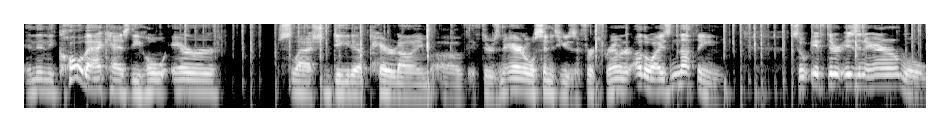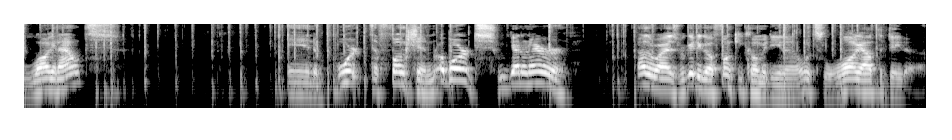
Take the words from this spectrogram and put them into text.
And then the callback has the whole error slash data paradigm of if there's an error, we'll send it to you as a first parameter, otherwise nothing. So if there is an error, we'll log it out and abort the function. Abort, we've got an error. Otherwise, we're good to go funky Cold Medina. Let's log out the data.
